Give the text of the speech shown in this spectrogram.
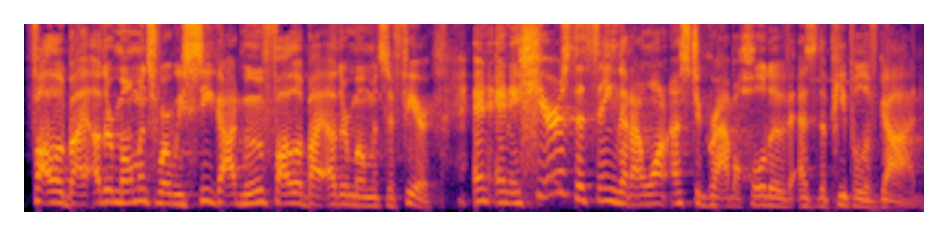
followed by other moments where we see God move, followed by other moments of fear. And, and here's the thing that I want us to grab a hold of as the people of God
